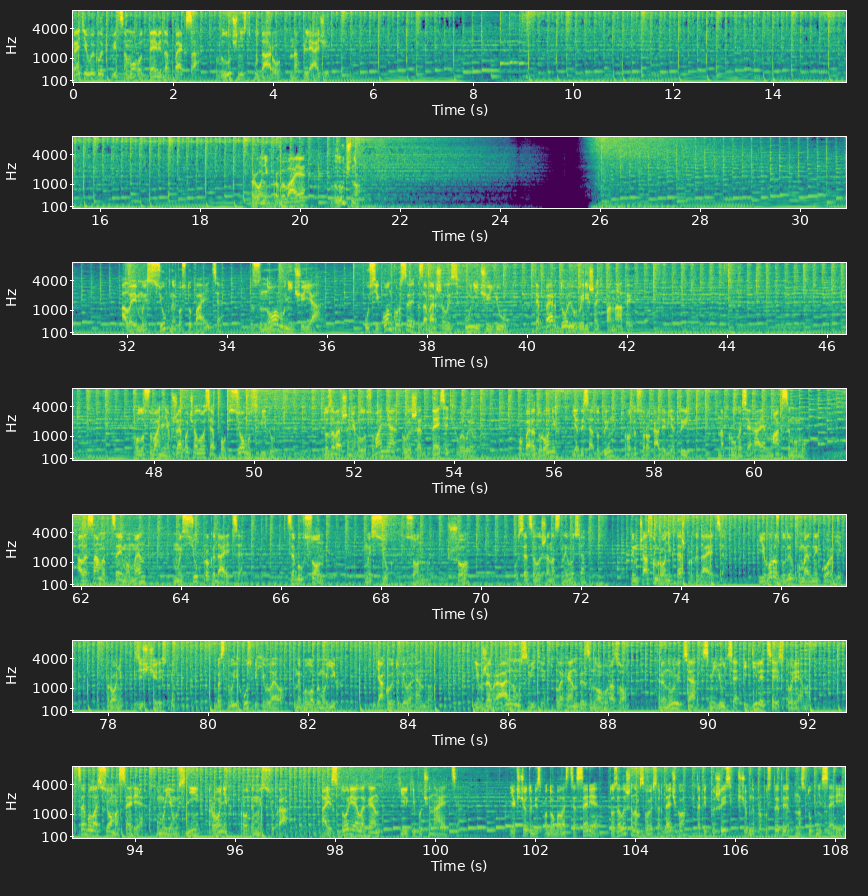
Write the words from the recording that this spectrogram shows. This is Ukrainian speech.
третій виклик від самого Девіда Бекса влучність удару на пляжі. Ронік пробиває влучно. Але й Миссюк не поступається. Знову нічия. Усі конкурси завершились у нічию. Тепер долю вирішать фанати. Голосування вже почалося по всьому світу. До завершення голосування лише 10 хвилин. Попереду Ронік 51 проти 49. Напруга сягає максимуму. Але саме в цей момент Мисюк прокидається. Це був сон. Мисюк сонно. Що? Усе це лише наснилося? Тим часом Ронік теж прокидається. Його розбудив кумедний Коргі. Ронік зі щирістю. Без твоїх успіхів, Лео, не було би моїх. Дякую тобі, легендо. І вже в реальному світі легенди знову разом тренуються, сміються і діляться історіями. Це була сьома серія у моєму сні Ронік проти Мисюка. А історія легенд тільки починається. Якщо тобі сподобалась ця серія, то залиши нам своє сердечко та підпишись, щоб не пропустити наступні серії.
